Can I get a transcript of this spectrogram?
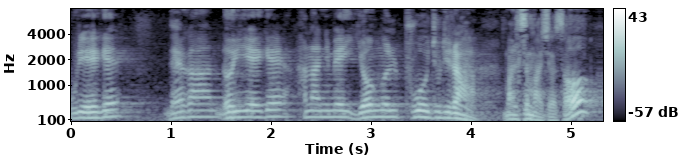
우리에게 내가 너희에게 하나님의 영을 부어주리라 말씀하셔서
